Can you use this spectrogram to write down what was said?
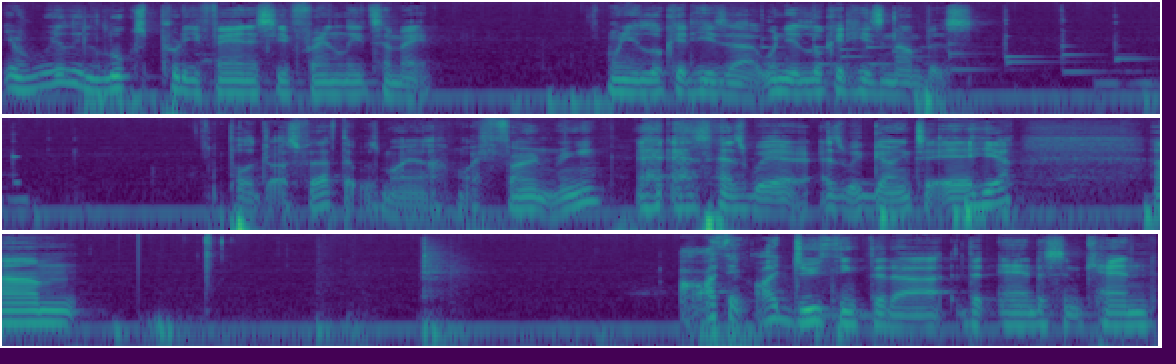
it really looks pretty fantasy friendly to me when you look at his uh, when you look at his numbers apologise for that. That was my uh, my phone ringing as, as we're as we're going to air here. Um, I think I do think that uh, that Anderson can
